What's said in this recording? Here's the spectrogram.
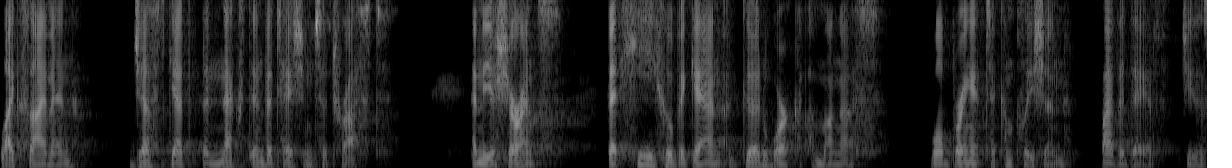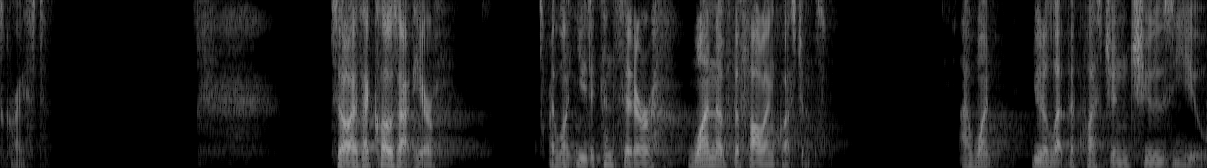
like Simon, just get the next invitation to trust and the assurance that he who began a good work among us will bring it to completion by the day of Jesus Christ. So, as I close out here, I want you to consider one of the following questions. I want you to let the question choose you.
